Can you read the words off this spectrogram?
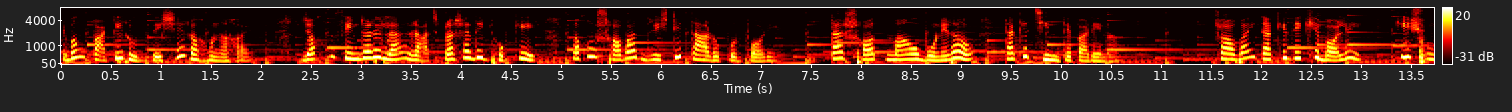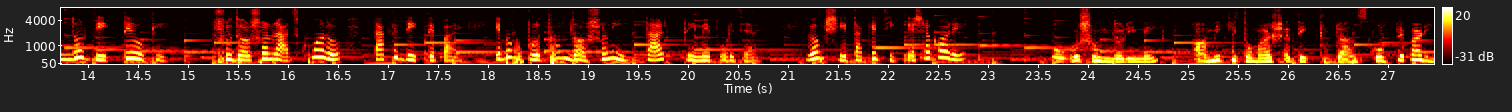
এবং পার্টির উদ্দেশ্যে রওনা হয়। যখন সিন্ডারেলা রাজপ্রাসাদে ঢোকে, তখন সবার দৃষ্টি তার ওপর পড়ে। তার সৎ মা ও বোনেরাও তাকে চিনতে পারে না। সবাই তাকে দেখে বলে, কি সুন্দর দেখতে ওকে। সুদর্শন রাজকুমারও তাকে দেখতে পায় এবং প্রথম দর্শনেই তার প্রেমে পড়ে যায়। এবং সে তাকে জিজ্ঞাসা করে ওগো সুন্দরী মেয়ে আমি কি তোমার সাথে একটু ডান্স করতে পারি?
